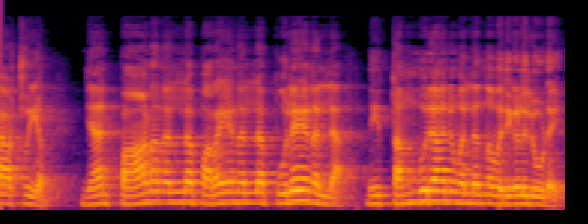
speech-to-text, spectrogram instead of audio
രാഷ്ട്രീയം. ഞാൻ പാണനല്ല പറയനല്ല പുലയനല്ല നീ തമ്പുരാനുമല്ലെന്ന വരികളിലൂടെ.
